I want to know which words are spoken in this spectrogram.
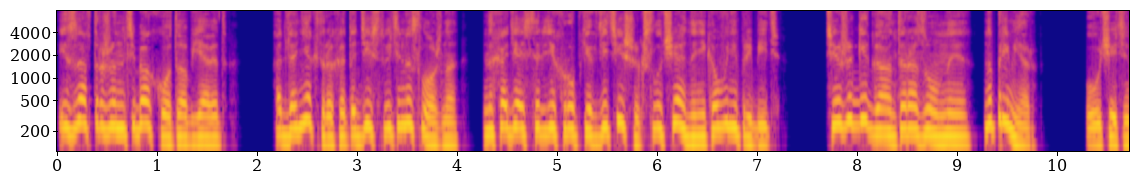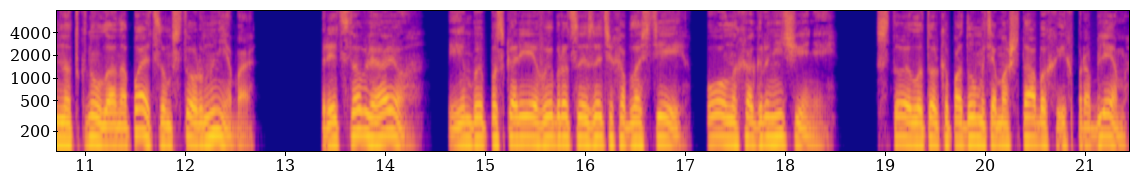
и завтра же на тебя охоту объявят, а для некоторых это действительно сложно. Находясь среди хрупких детишек, случайно никого не прибить. Те же гиганты разумные, например. Поучительно ткнула она пальцем в сторону неба. «Представляю. Им бы поскорее выбраться из этих областей, полных ограничений. Стоило только подумать о масштабах их проблем,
